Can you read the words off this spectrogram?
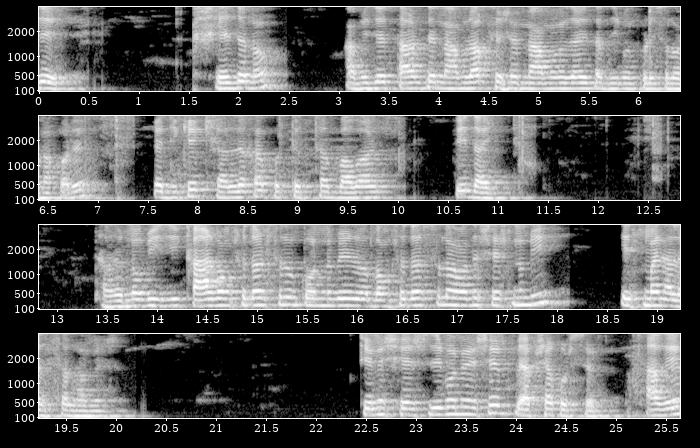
যে সে যেন আমি যে তার যে নাম রাখছে, সে নাম অনুযায়ী তার জীবন পরিচালনা করে। এদিকে খেয়াল রাখা প্রত্যেকটা বাবার দায়িত্ব তাহলে নবীজি কার বংশধর ছিল? কোন নবীর বংশধর ছিল? আমাদের শেষ নবী ইসমাইল আলাইসাল্লামের তিনি শেষ জীবনে এসে ব্যবসা করছেন। আগে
